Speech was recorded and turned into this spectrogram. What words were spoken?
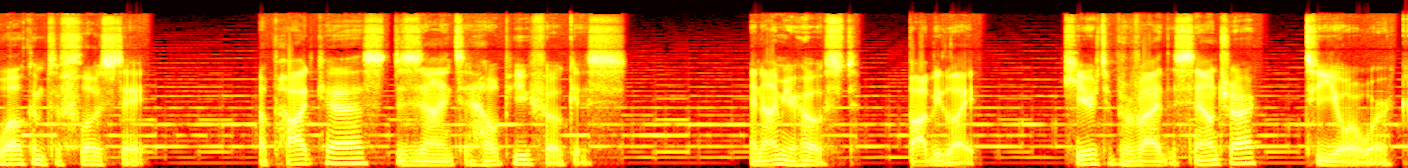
Welcome to Flow State, a podcast designed to help you focus. And I'm your host, Bobby Light, here to provide the soundtrack to your work.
